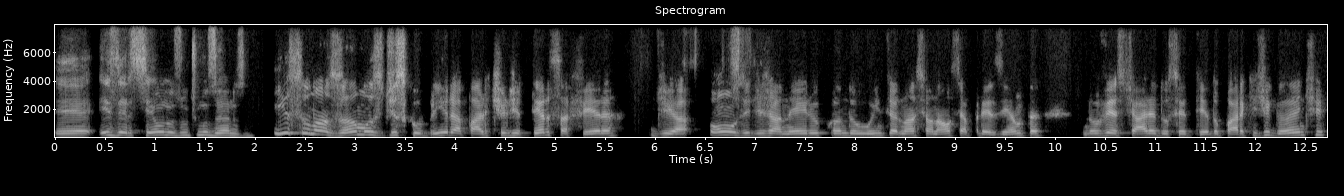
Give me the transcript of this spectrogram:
é, exerceu nos últimos anos. Isso nós vamos descobrir a partir de terça-feira, dia 11 de janeiro, quando o Internacional se apresenta no vestiário do CT do Parque Gigante.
